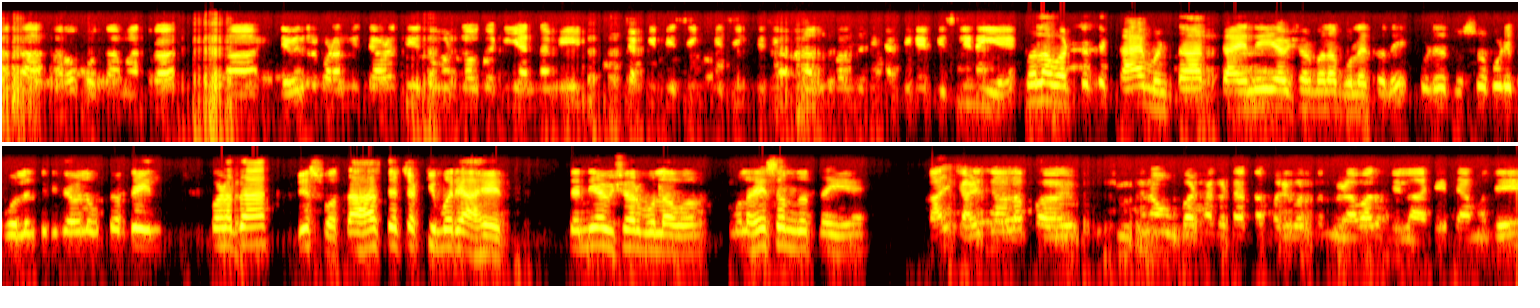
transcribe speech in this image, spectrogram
असा आरोप होता मात्र देवेंद्र फडणवीस त्यावेळेस असं म्हटलं होतं की यांना मी चक्की पिसिंग पिसिंग पिसिंग पण अजूनपर्यंत ती चक्की काही पिसली नाहीये. मला वाटतं ते काय म्हणतात काय नाही या विषयावर मला बोलायचं नाही. पुढे दुसरं कोणी बोलेल की त्यावेळेला उत्तर देईल. पण आता जे स्वतःच त्या चक्कीमध्ये आहेत त्यांनी या विषयावर बोलावं. मला हे समजत नाहीये. काल चाळीसगावला शिवसेना उभाठा गटाचा परिवर्तन मेळावा झालेला आहे. त्यामध्ये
